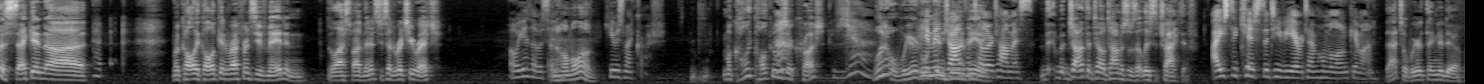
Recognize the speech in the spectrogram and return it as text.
the second uh Macaulay Culkin reference you've made in the last five minutes, you said Richie Rich Oh yeah, that was him. and Home Alone. He was my crush. Macaulay Culkin was your crush? Yeah. What a weird Him and Jonathan. Taylor Thomas. But Jonathan Taylor Thomas was at least attractive. I used to kiss the TV every time Home Alone came on. That's a weird thing to do.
